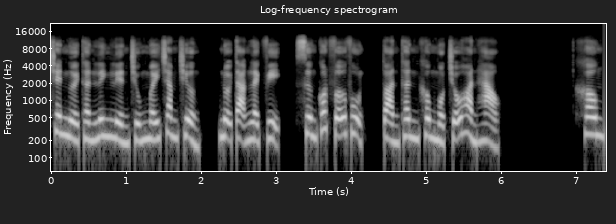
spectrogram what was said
trên người thần linh liền trúng mấy trăm trường, nội tạng lệch vị, xương cốt vỡ vụn, toàn thân không một chỗ hoàn hảo. Không.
